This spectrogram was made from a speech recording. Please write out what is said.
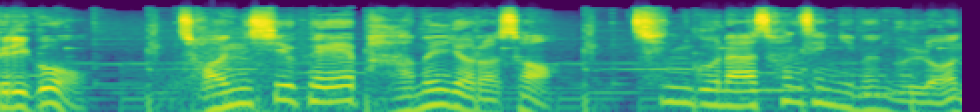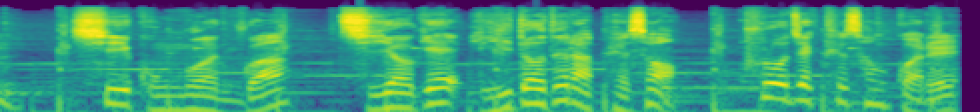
그리고 전시회의 밤을 열어서 친구나 선생님은 물론 시 공무원과 지역의 리더들 앞에서 프로젝트 성과를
